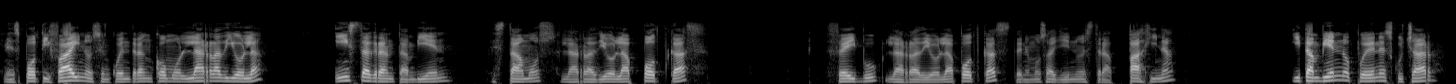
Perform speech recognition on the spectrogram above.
En Spotify nos encuentran como La Radiola, Instagram también estamos La Radiola Podcast, Facebook La Radiola Podcast, tenemos allí nuestra página y también nos pueden escuchar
